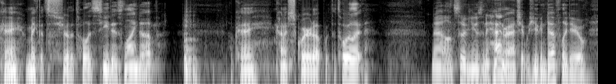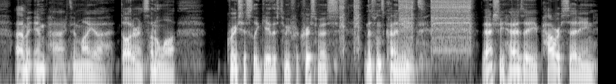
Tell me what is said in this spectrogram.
Okay, make that sure the toilet seat is lined up. Okay, kind of squared up with the toilet. Now, instead of using a hand ratchet, which you can definitely do, I have an impact, and my uh, daughter and son-in-law graciously gave this to me for Christmas. And this one's kind of neat. It actually has a power setting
